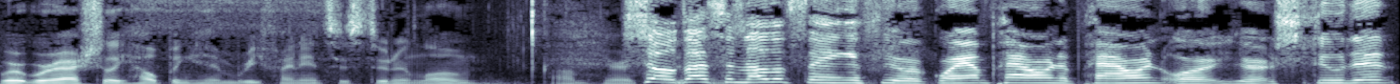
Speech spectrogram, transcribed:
We're, we're actually helping him refinance his student loan um, here. At So that's another thing. If you're a grandparent, a parent, or you're a student,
